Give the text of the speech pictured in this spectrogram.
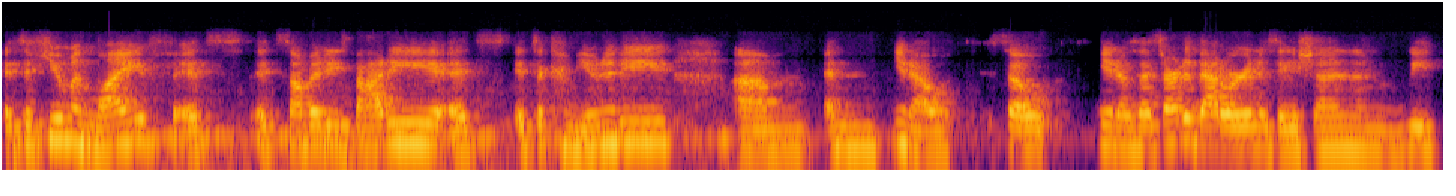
it's a human life. It's it's somebody's body. It's it's a community, um, and you know so you know so I started that organization, and we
